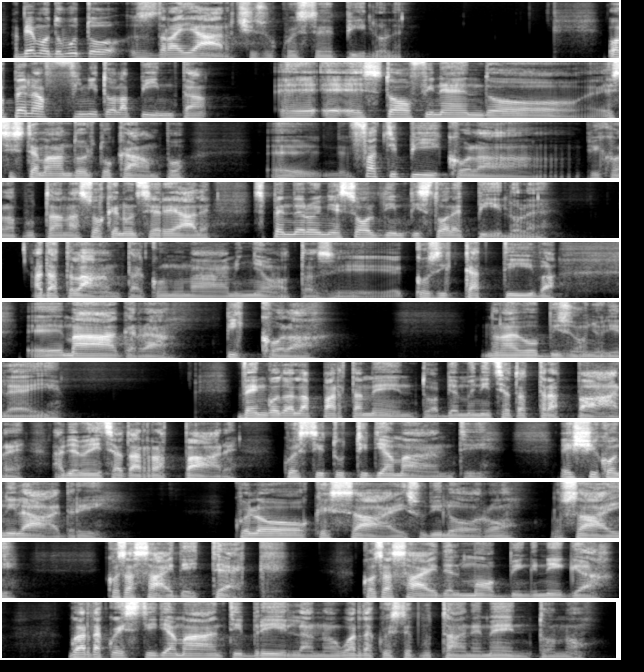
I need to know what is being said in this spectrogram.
Abbiamo dovuto sdraiarci su queste pillole. Ho appena finito la pinta e, e, e sto finendo e sistemando il tuo campo. Eh, fatti piccola, piccola puttana, so che non sei reale. Spenderò i miei soldi in pistole e pillole. Ad Atlanta con una mignotta, sì, così cattiva, eh, magra, piccola. Non avevo bisogno di lei. Vengo dall'appartamento, abbiamo iniziato a trappare, abbiamo iniziato a rappare. Questi tutti diamanti. Esci con i ladri. Quello che sai su di loro, lo sai? Cosa sai dei tech? Cosa sai del mobbing, nigga? Guarda questi diamanti brillano, guarda queste puttane mentono.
